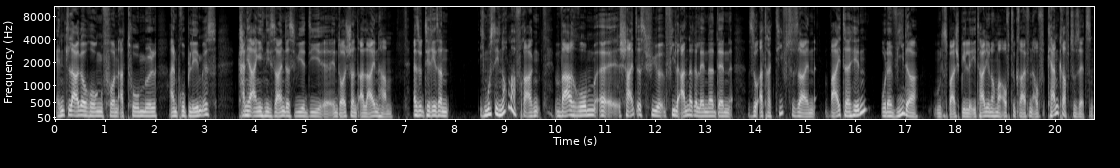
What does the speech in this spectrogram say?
Endlagerung von Atommüll ein Problem ist, kann ja eigentlich nicht sein, dass wir die äh, in Deutschland allein haben. Also Theresa, ich muss dich nochmal fragen, warum äh, scheint es für viele andere Länder denn so attraktiv zu sein, weiterhin oder wieder, um das Beispiel Italien nochmal aufzugreifen, auf Kernkraft zu setzen?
